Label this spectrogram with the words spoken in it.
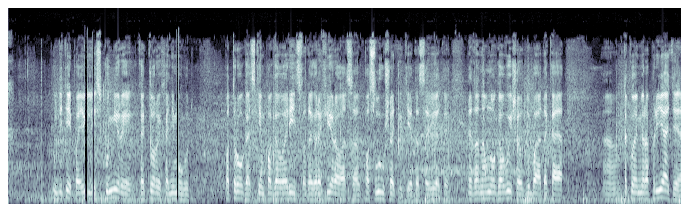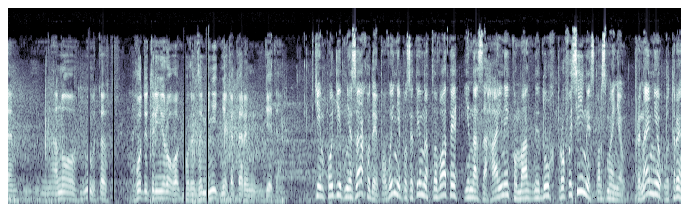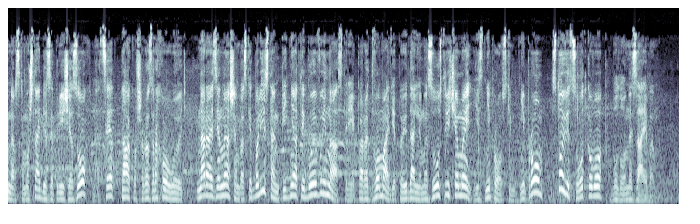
У детей появились кумиры, которых они могут потрогать, с кем поговорить, сфотографироваться, послушать какие-то советы. Это намного выше. Вот любая такая, э, такое мероприятие, м, оно, ну, это годы тренировок может заменить некоторым детям. Втім, подібні заходи повинні позитивно впливати і на загальний командний дух професійних спортсменів. Принаймні у тренерському штабі Запоріжжя ЗОГ на це також розраховують. Наразі нашим баскетболістам підняти бойовий настрій перед двома відповідальними зустрічами із Дніпровським Дніпром 100% було не зайвим.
